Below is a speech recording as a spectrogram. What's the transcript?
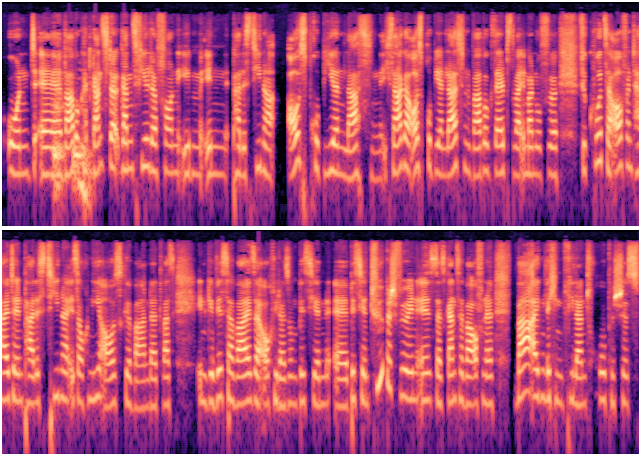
Und äh, Warburg hat ganz, ganz viel davon eben in Palästina ausprobieren lassen. Ich sage ausprobieren lassen. Warburg selbst war immer nur für, für kurze Aufenthalte in Palästina, ist auch nie ausgewandert, was in gewisser Weise auch wieder so ein bisschen, äh, bisschen typisch für ihn ist. Das Ganze war auf eine, war eigentlich ein philanthropisches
